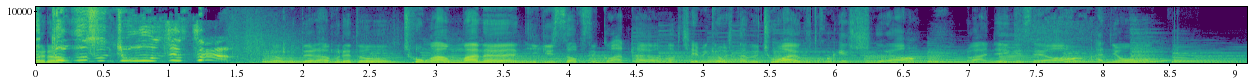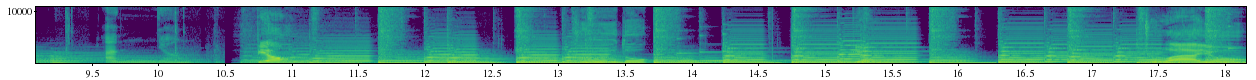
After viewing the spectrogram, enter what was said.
여러, 무슨 좋은 세상! 여러분들 아무래도 총 악마는 이길 수 없을 것 같아요. 재밌게 보셨다면 좋아요 구독하게 해주시고요. 그럼 안녕히 계세요. 안녕. 안녕. 뿅 좋아요.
